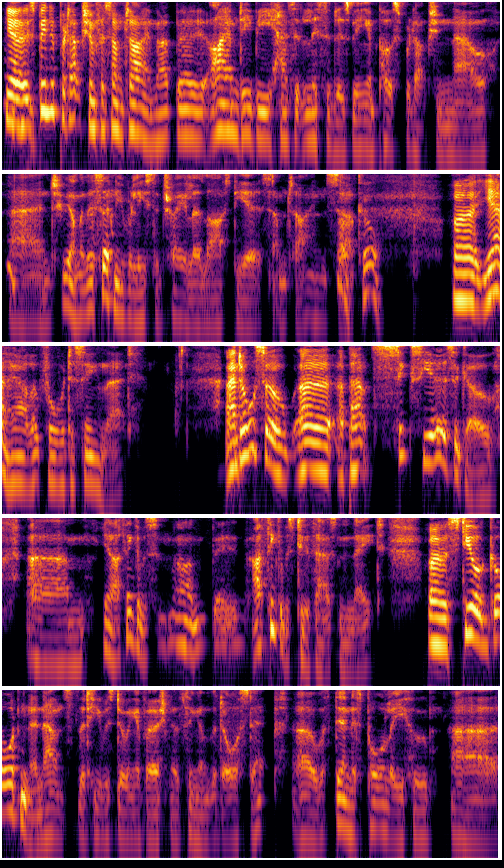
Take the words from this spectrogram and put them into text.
Yeah, it's been in production for some time. Uh, uh, IMDb has it listed as being in post production now, and yeah, I mean, they certainly released a trailer last year sometime. So, oh, cool. Uh, yeah, yeah, I look forward to seeing that. And also, uh, about six years ago, um, yeah, I think it was, um, I think it was 2008. Uh, Stuart Gordon announced that he was doing a version of Thing on the Doorstep uh, with Dennis Paoli, who uh,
